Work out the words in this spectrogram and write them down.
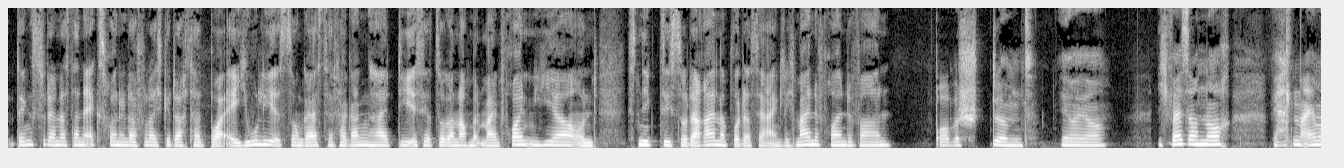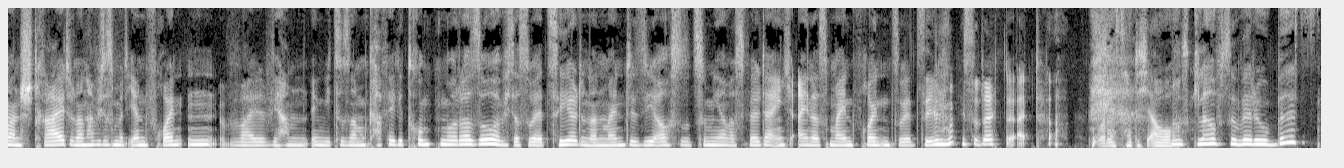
denkst du denn, dass deine Ex-Freundin da vielleicht gedacht hat, boah, ey, Juli ist so ein Geist der Vergangenheit, die ist jetzt sogar noch mit meinen Freunden hier und sneakt sich so da rein, obwohl das ja eigentlich meine Freunde waren? Boah, bestimmt. Ja, ja. Ich weiß auch noch, wir hatten einmal einen Streit und dann habe ich das mit ihren Freunden, weil wir haben irgendwie zusammen Kaffee getrunken oder so, habe ich das so erzählt und dann meinte sie auch so zu mir, was fällt da eigentlich ein, das meinen Freunden zu erzählen? Und ich so dachte, Alter, Boah, das hatte ich auch. was glaubst du, wer du bist?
